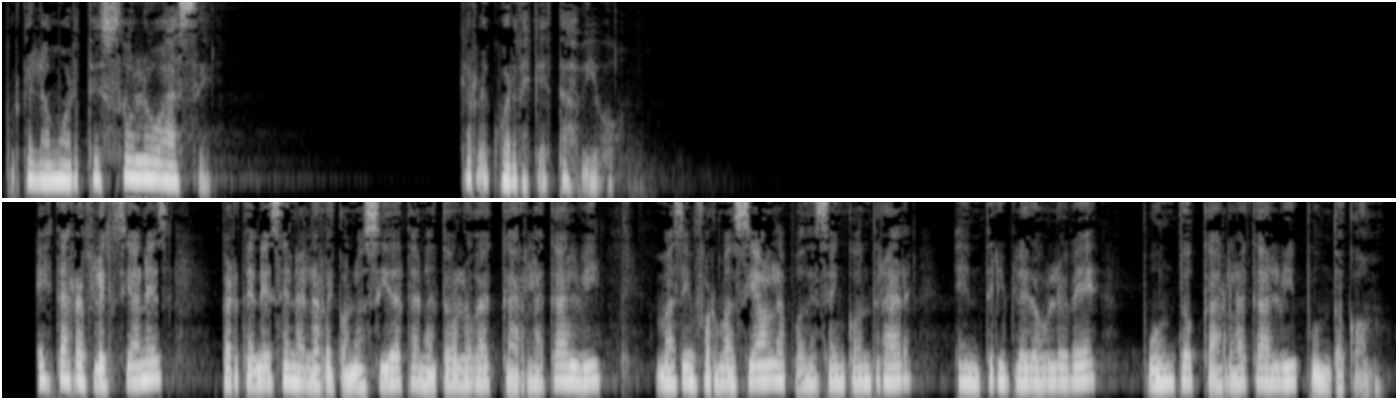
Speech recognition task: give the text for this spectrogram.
porque la muerte solo hace que recuerdes que estás vivo. Estas reflexiones pertenecen a la reconocida tanatóloga Carla Calvi. Más información la puedes encontrar en www.carlacalvi.com.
